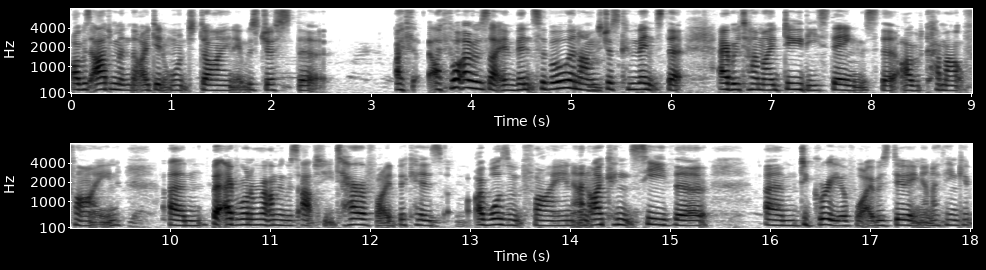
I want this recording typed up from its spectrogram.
I was adamant that I didn't want to die, and it was just that I, th- I thought I was like invincible, and I was Mm. just convinced that every time I do these things, that I would come out fine. Yeah. Um, but everyone around me was absolutely terrified because I wasn't fine, and I couldn't see the um, degree of what I was doing. And I think it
